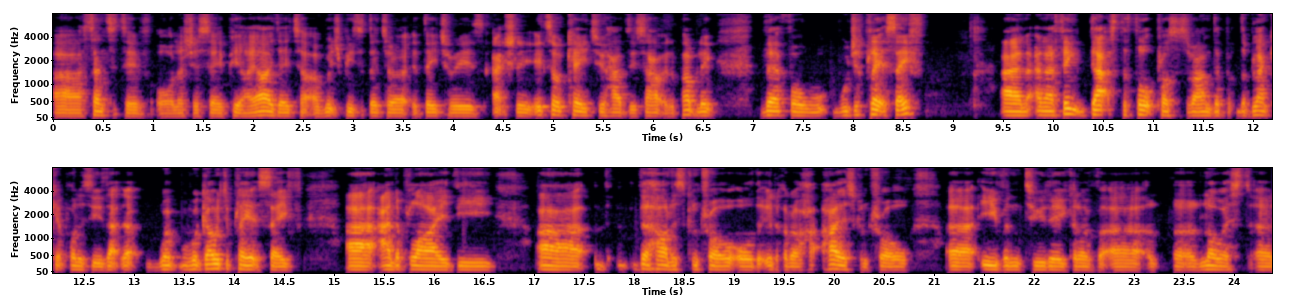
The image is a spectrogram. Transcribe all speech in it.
uh, sensitive, or let's just say PII data, and which piece of data data is actually it's okay to have this out in the public. Therefore, we'll just play it safe. And and I think that's the thought process around the, the blanket policy is that, that we're, we're going to play it safe uh, and apply the uh, the hardest control or the kind of highest control, uh, even to the kind of uh, uh lowest. Uh,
